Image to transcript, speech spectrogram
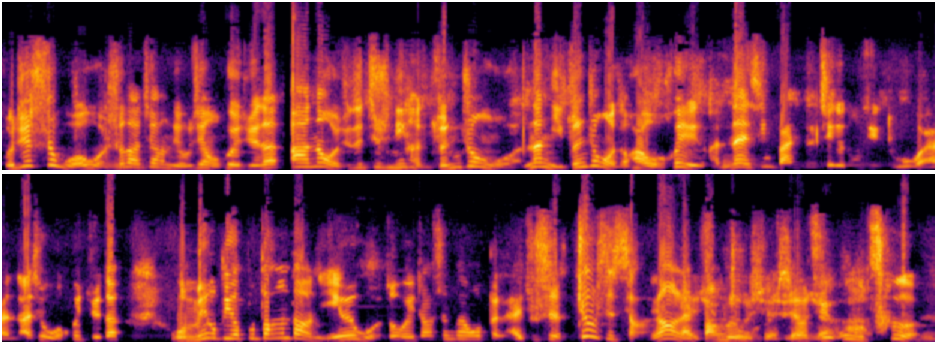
我觉得是我，我收到这样的邮件，我会觉得啊，那我觉得就是你很尊重我。那你尊重我的话，我会很耐心把你的这个东西读完，而且我会觉得我没有必要不帮到你，因为我作为招生官，我本来就是就是想要来来帮助学生，要去物测嗯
